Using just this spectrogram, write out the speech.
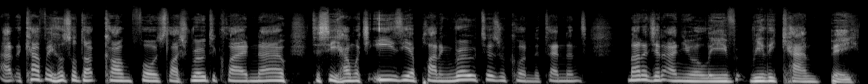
at thecafehustle.com forward slash RotaCloud now to see how much easier planning rotas, recording attendance, managing annual leave really can be.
